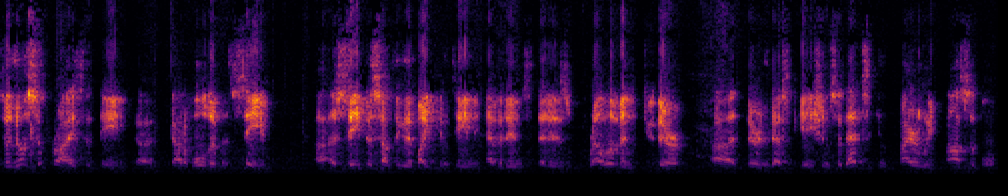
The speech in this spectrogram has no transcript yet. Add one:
So no surprise that they uh, got a hold of a safe. Uh, a safe is something that might contain evidence that is relevant to their uh, their investigation. So that's entirely possible.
